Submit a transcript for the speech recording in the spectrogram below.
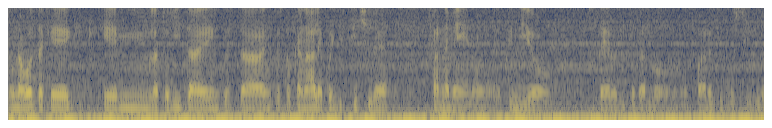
una volta che, che mm, la tua vita è in, questa, in questo canale poi è difficile farne meno, quindi io spero di poterlo fare il più possibile.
